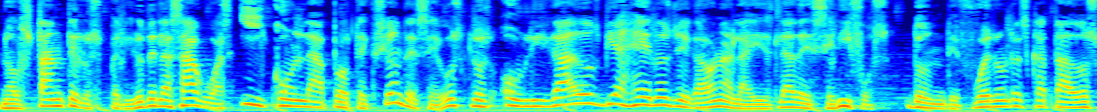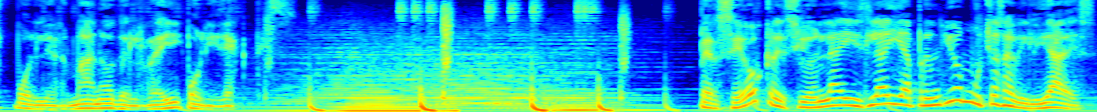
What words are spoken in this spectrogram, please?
No obstante los peligros de las aguas y con la protección de Zeus, los obligados viajeros llegaron a la isla de Serifos, donde fueron rescatados por el hermano del rey Polidectes. Perseo creció en la isla y aprendió muchas habilidades,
